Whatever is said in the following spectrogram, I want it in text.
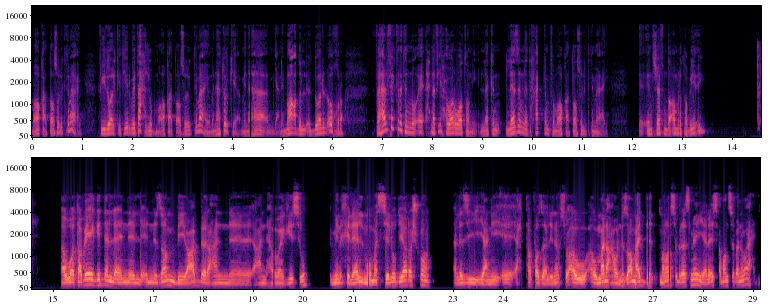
مواقع التواصل الاجتماعي. في دول كتير بتحجب مواقع التواصل الاجتماعي ومنها تركيا منها يعني بعض الدول الأخرى. فهل فكرة إنه إحنا في حوار وطني لكن لازم نتحكم في مواقع التواصل الاجتماعي انت شايف إن ده أمر طبيعي؟ هو طبيعي جدا لأن النظام بيعبر عن عن هواجسه من خلال ممثله ضياء رشوان الذي يعني احتفظ لنفسه أو أو منحه النظام عدة مناصب رسمية ليس منصبا واحد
